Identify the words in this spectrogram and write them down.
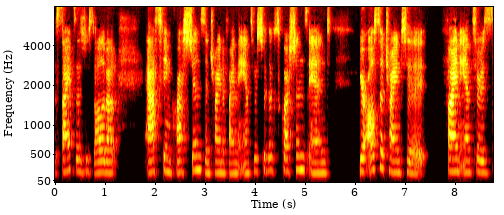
Science is just all about asking questions and trying to find the answers to those questions. And you're also trying to find answers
